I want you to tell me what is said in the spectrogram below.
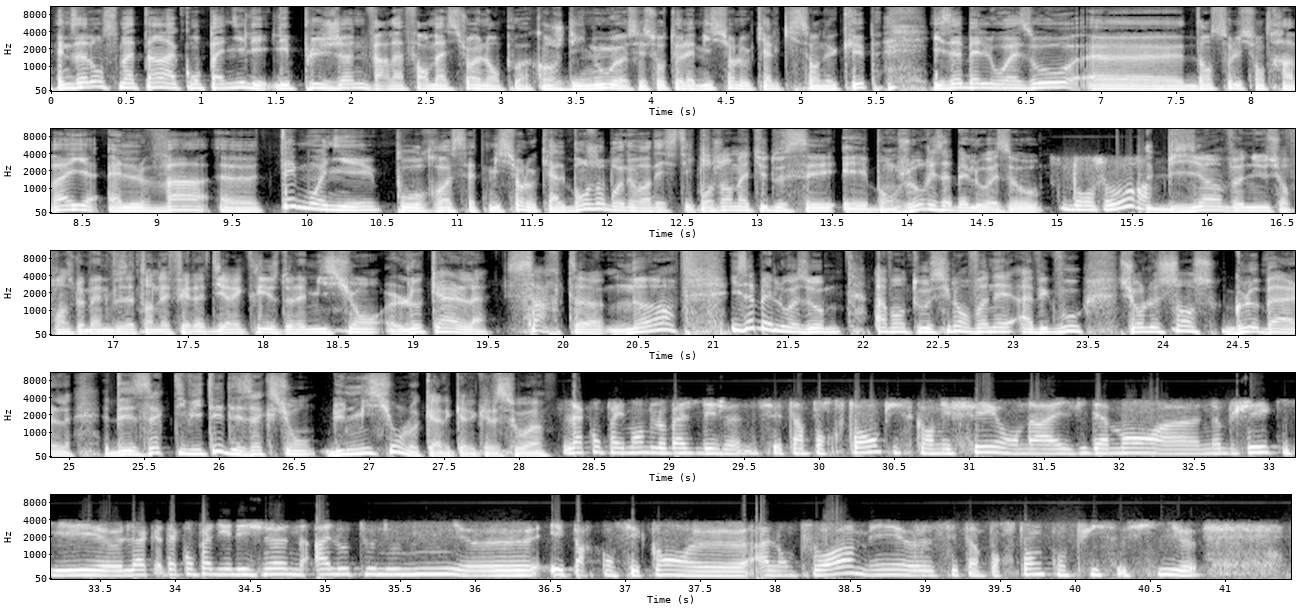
Et nous allons ce matin accompagner les, les, plus jeunes vers la formation et l'emploi. Quand je dis nous, c'est surtout la mission locale qui s'en occupe. Isabelle Loiseau, euh, dans Solution Travail, elle va euh, témoigner pour cette mission locale. Bonjour Bruno Vandestick. Bonjour Mathieu Doucet et bonjour Isabelle Loiseau. Bonjour. Bienvenue sur France Bleu Maine. Vous êtes en effet la directrice de la mission locale Sarthe Nord. Isabelle Loiseau, avant tout, si l'on revenait avec vous sur le sens global des activités, des actions d'une mission locale, quelle qu'elle soit L'accompagnement global des jeunes, c'est important puisqu'en effet, on a évidemment un objet qui est euh, d'accompagner les jeunes à l'autonomie euh, et par conséquent euh, à l'emploi, mais c'est important qu'on puisse aussi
